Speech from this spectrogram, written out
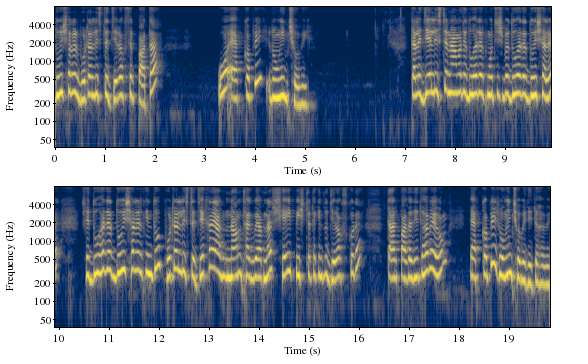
দুই সালের ভোটার লিস্টের জেরক্সের পাতা ও এক কপি রঙিন ছবি। তাহলে যে লিস্টে নাম আছে দু হাজার পঁচিশ বা দু হাজার দুই সালে, সেই দু হাজার দুই সালের কিন্তু ভোটার লিস্টে যেখানে নাম থাকবে আপনার, সেই পৃষ্ঠাটা কিন্তু জেরক্স করে তার পাতা দিতে হবে এবং এক কপি রঙিন ছবি দিতে হবে।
